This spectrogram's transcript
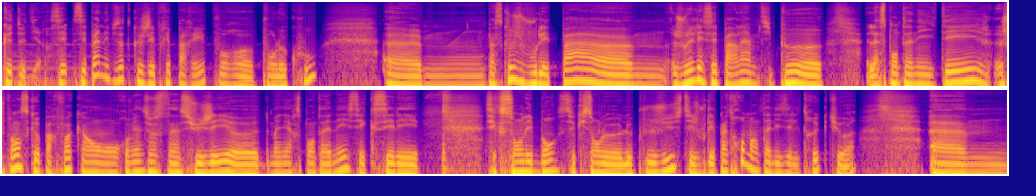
Que te dire C'est pas un épisode que j'ai préparé pour euh, pour le coup, euh, parce que je voulais pas, euh, je voulais laisser parler un petit peu euh, la spontanéité. Je je pense que parfois quand on revient sur certains sujets euh, de manière spontanée, c'est que c'est les, c'est que ce sont les bons, ceux qui sont le, le plus justes. Et je voulais pas trop mentaliser le truc, tu vois. Euh,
